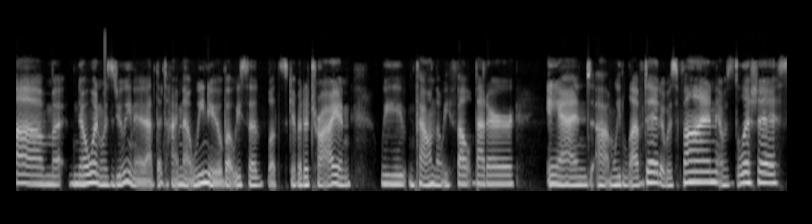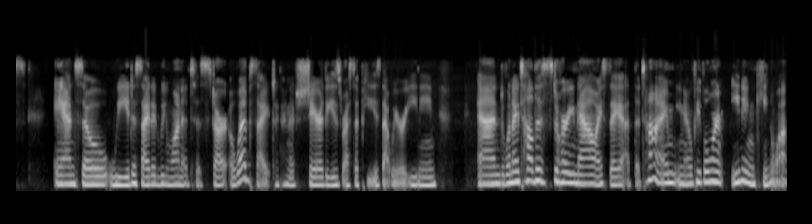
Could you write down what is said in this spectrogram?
um, no one was doing it at the time that we knew. But we said, let's give it a try. And we found that we felt better and um, we loved it. It was fun, it was delicious. And so we decided we wanted to start a website to kind of share these recipes that we were eating. And when I tell this story now, I say at the time, you know, people weren't eating quinoa.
